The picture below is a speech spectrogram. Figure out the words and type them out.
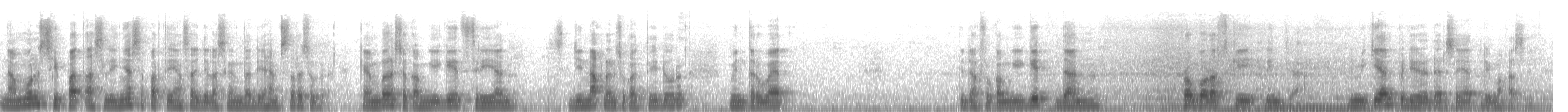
Namun sifat aslinya seperti yang saya jelaskan tadi hamster suka Campbell suka menggigit, Strian jinak dan suka tidur, Winter Wet tidak suka menggigit dan Roborowski Ninja. Demikian video dari saya, terima kasih.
